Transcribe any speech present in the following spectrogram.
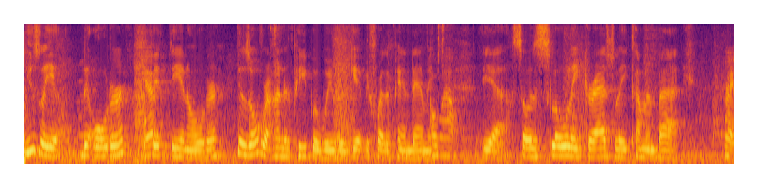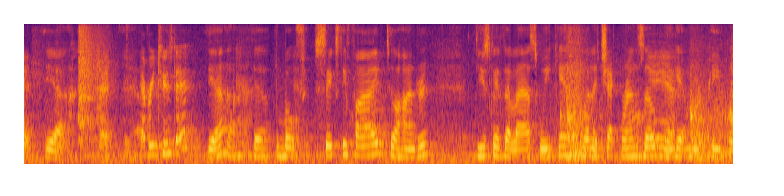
usually the older, yep. 50 and older. It was over 100 people we would get before the pandemic. Oh, wow. Yeah, so it's slowly, gradually coming back. Right. Yeah. Right. Every Tuesday? Yeah, yeah. About 65 to 100. Usually the last weekend when the check runs out, yeah, yeah. get more people.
